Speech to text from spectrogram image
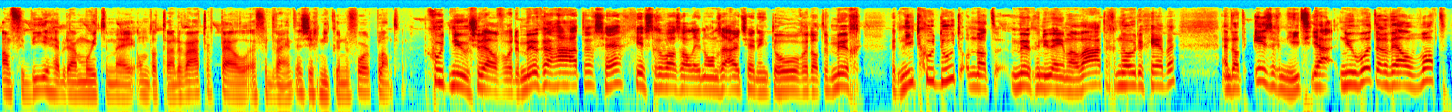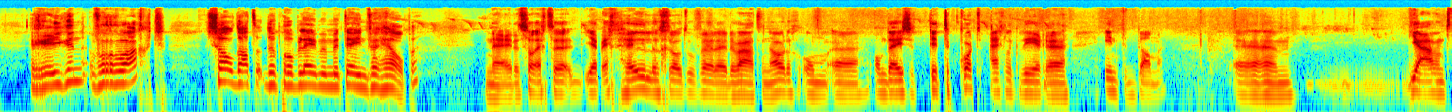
amfibieën hebben daar moeite mee... omdat daar de waterpeil verdwijnt en zich niet kunnen voortplanten. Goed nieuws wel voor de muggenhaters. Hè? Gisteren was al in onze uitzending te horen dat de mug het niet goed doet... omdat muggen nu eenmaal water nodig hebben. En dat is er niet. Ja, nu wordt er wel wat regen verwacht. Zal dat de problemen meteen verhelpen? Nee, dat zal echt, uh, je hebt echt hele grote hoeveelheden water nodig... om, uh, om deze, dit tekort eigenlijk weer uh, in te dammen. Ja, want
